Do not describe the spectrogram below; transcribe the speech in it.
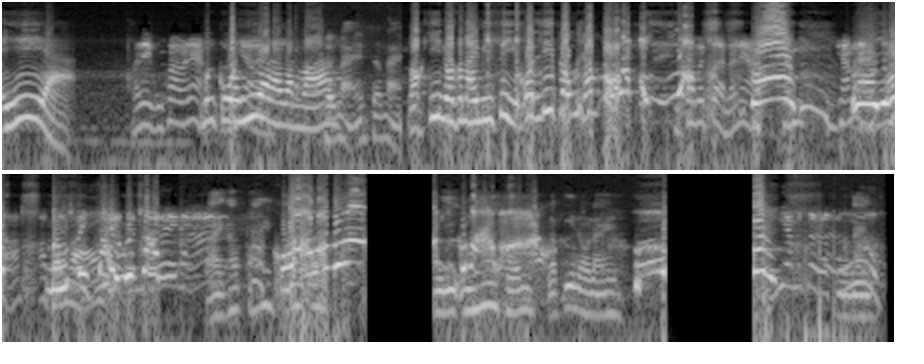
ไอ้เหี้ย มาดิกูเข้าแล้วเนี่ยมึงกลัวเหี้ยอะไรกันวะเติมไหนเติมไหนล็อกกี้โนสไนมีสี่คนรีบลงครับโอ๊ยไอ้เหี้ยเอาไปเปิดแล้วเนี่ยเฮ้ยแคมป์เฮ้ยไหนยึดเหรอเอามือติดใจกูสั่นไปเข้าไปกลัวแล้วเพื่อนมีมีห้าคนแล้วพี่โนไน เฮียมันเกิดกั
